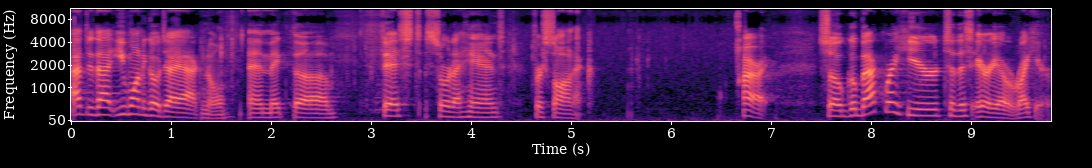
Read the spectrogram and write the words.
After that, you want to go diagonal and make the fist sort of hand for Sonic. Alright. So go back right here to this area right here.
